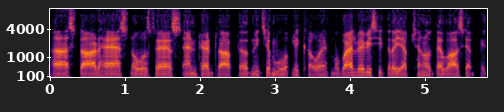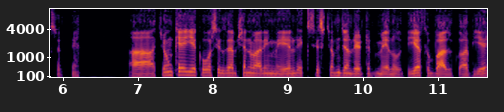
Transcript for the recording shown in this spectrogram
स्टार है स्नोज है सेंट है ड्राफ्ट है और नीचे मोर लिखा हुआ है। मोबाइल में भी इसी तरह ये ऑप्शन होता है, वहाँ से आप देख सकते हैं। चूँकि ये कोर्स एग्जामेशन वाली मेल एक सिस्टम जनरेटेड मेल होती है तो बाज़ आप ये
